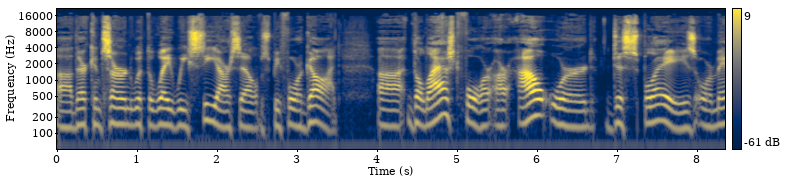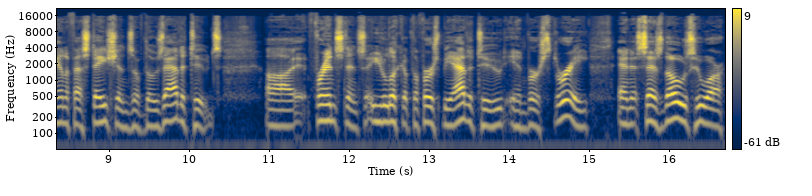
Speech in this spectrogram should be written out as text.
Uh, they're concerned with the way we see ourselves before God. Uh, the last four are outward displays or manifestations of those attitudes. Uh, for instance, you look at the first beatitude in verse three, and it says those who are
